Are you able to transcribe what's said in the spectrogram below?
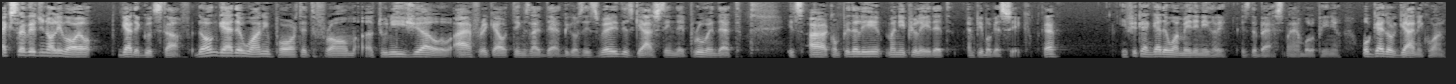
Extra virgin olive oil, get the good stuff. Don't get the one imported from uh, Tunisia or Africa or things like that because it's very disgusting. They've proven that it's uh, completely manipulated and people get sick. Okay? If you can get the one made in Italy, it's the best, my humble opinion. Or get organic one.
